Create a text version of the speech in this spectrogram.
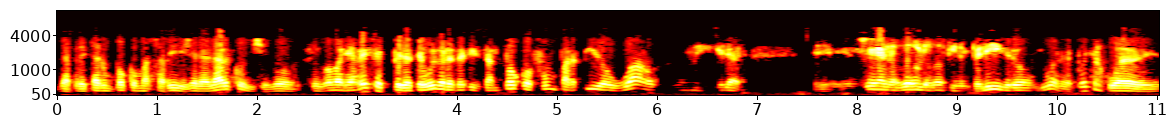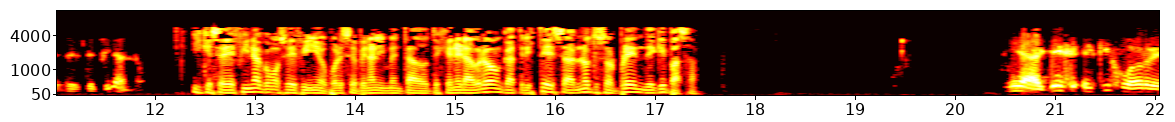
de apretar un poco más arriba y llegar al arco y llegó, llegó varias veces, pero te vuelvo a repetir, tampoco fue un partido wow, como dijeras, eh, llegan los dos, los dos tienen peligro, y bueno, después la jugada de, del final, ¿no? Y que se defina como se definió por ese penal inventado. ¿Te genera bronca, tristeza, no te sorprende? ¿Qué pasa? Mira, el que, el que jugador de,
